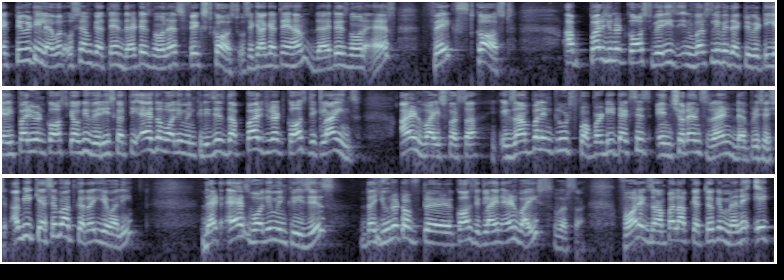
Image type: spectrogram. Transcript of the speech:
activity level उसे हम कहते हैं that is known as fixed cost उसे क्या कहते हैं हम? That is known as fixed cost अब per unit cost varies inversely with activity यानी पर यूनिट कॉस्ट क्या होगी? वेरीज करती है. As the volume increases the per unit cost declines and vice versa example includes property taxes insurance rent depreciation अब ये कैसे बात कर रहा है ये वाली? That as volume increases the unit of cost decline and vice versa for example आप कहते हो कि मैंने एक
